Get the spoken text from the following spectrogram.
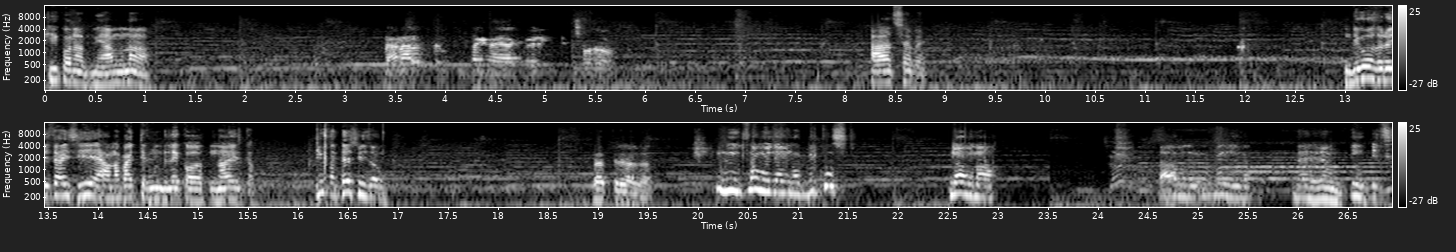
কি কোন আপনি আমু না আচ্ছা ভাই বছর হয়েছে আইছি এখন বাড়িতে ফোন দিলে কত না যাও কি দেশে যাও রাত্রে যাও সময় যাব না বিকজ যাব না তাহলে বুঝলি না। দেখে যাব। কি হয়েছে?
